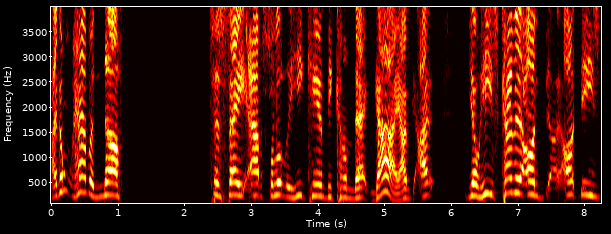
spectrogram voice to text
I don't have enough to say absolutely he can become that guy I've I you know he's kind of on, on he's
